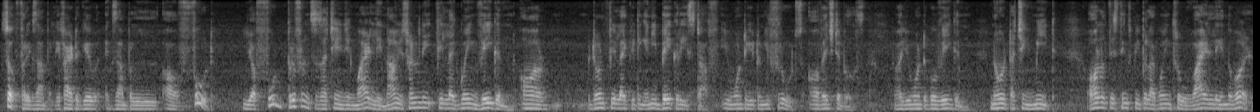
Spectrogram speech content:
So for example if i had to give example of food your food preferences are changing wildly. Now you suddenly feel like going vegan or don't feel like eating any bakery stuff. You want to eat only fruits or vegetables or you want to go vegan no touching meat. All of these things people are going through wildly in the world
